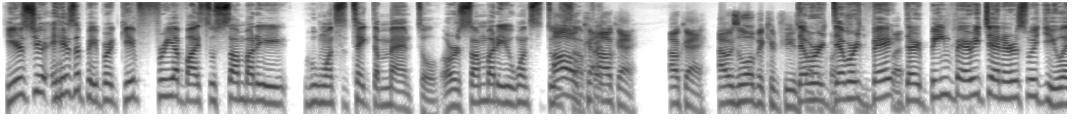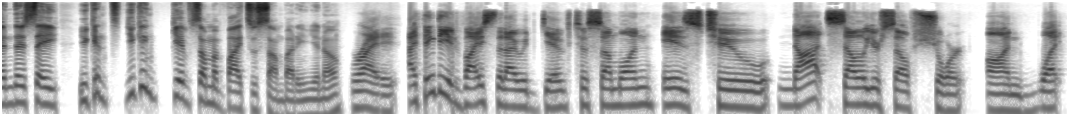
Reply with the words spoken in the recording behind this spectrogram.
here's your here's a paper. Give free advice to somebody who wants to take the mantle or somebody who wants to do oh, something. okay okay okay i was a little bit confused They by the were they were very but- they're being very generous with you, and they say you can you can give some advice to somebody. You know, Right. I think the advice that I would give to someone is to not sell yourself short on what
